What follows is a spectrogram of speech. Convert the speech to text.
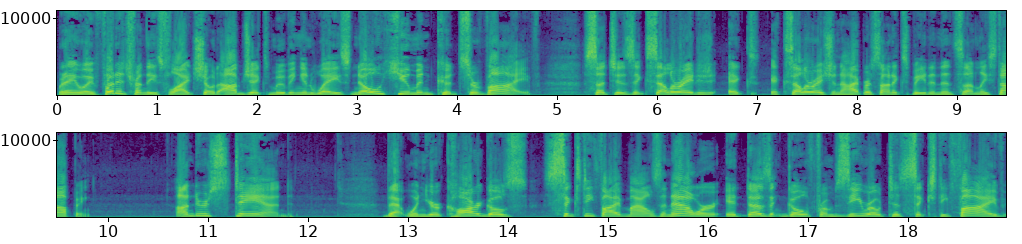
But anyway, footage from these flights showed objects moving in ways no human could survive, such as acceleration, acceleration to hypersonic speed and then suddenly stopping. Understand that when your car goes 65 miles an hour, it doesn't go from 0 to 65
